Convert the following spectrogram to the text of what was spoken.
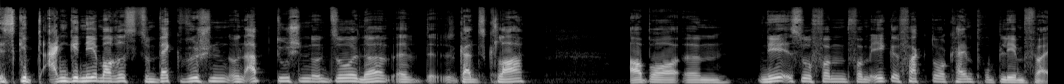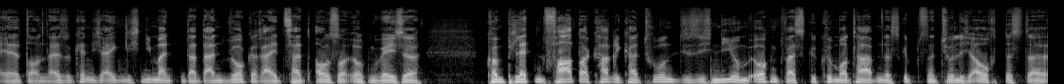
es gibt angenehmeres zum Wegwischen und Abduschen und so, ne? Äh, ganz klar. Aber ähm, nee, ist so vom, vom Ekelfaktor kein Problem für Eltern. Also kenne ich eigentlich niemanden, der da einen Würgereiz hat, außer irgendwelche kompletten Vaterkarikaturen, die sich nie um irgendwas gekümmert haben. Das gibt's natürlich auch, dass da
